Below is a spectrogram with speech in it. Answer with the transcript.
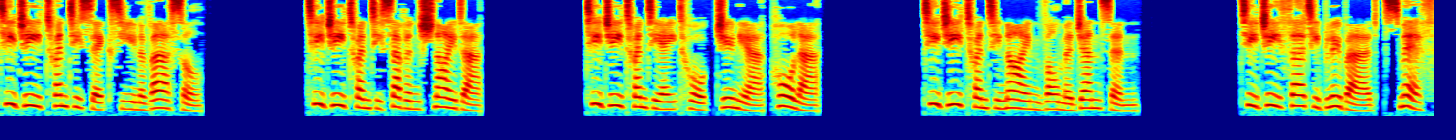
TG26 Universal. TG27 Schneider. TG28 Hawk Jr., Hauler. TG29 Volmer Jensen. TG30 Bluebird, Smith.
